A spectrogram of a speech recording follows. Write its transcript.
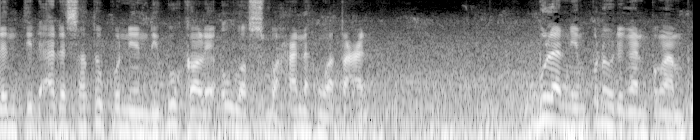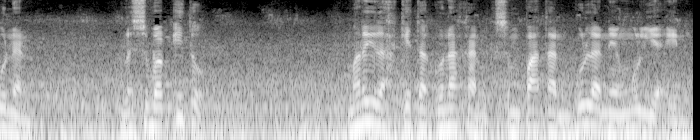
dan tidak ada satupun yang dibuka oleh Allah Subhanahu wa taala. Bulan yang penuh dengan pengampunan. Oleh sebab itu, marilah kita gunakan kesempatan bulan yang mulia ini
